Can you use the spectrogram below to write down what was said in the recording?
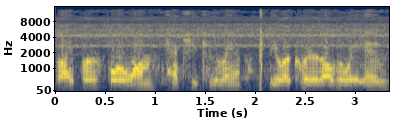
Viper 4-1, taxi to the ramp. You are cleared all the way in.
